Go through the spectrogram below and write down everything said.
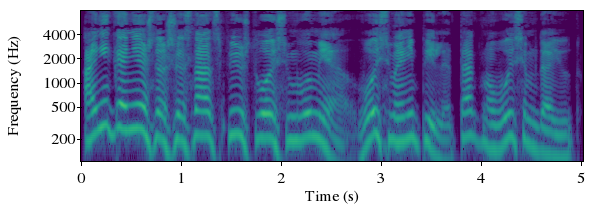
Они, конечно, 16 пишут, 8 в уме. 8 они пилят, так, но 8 дают.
